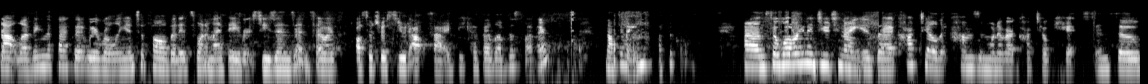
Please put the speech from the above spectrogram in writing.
not loving the fact that we're rolling into fall, but it's one of my favorite seasons. And so I also chose to do it outside because I love this weather. Not the rain, but the cold. Um, so what we're going to do tonight is a cocktail that comes in one of our cocktail kits. And so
